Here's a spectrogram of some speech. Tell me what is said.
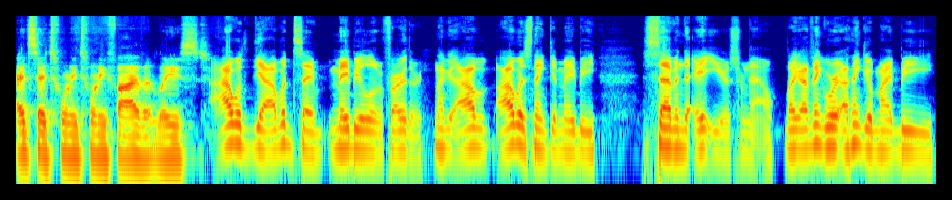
I'd say 2025 at least. I would, yeah, I would say maybe a little further. Like, I, I was thinking maybe seven to eight years from now. Like, I think we're, I think it might be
